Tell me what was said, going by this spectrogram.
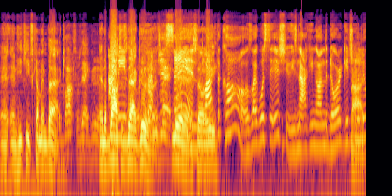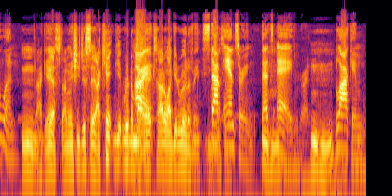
and, and he keeps coming back. The box was that good. And the box I is mean, that good. I'm just Yeah, saying, so block he- the calls. Like, what's the issue? He's knocking on the door. Get you Nah, a new one. Mm, I guess. I mean, she just said, "I can't get rid of my All right. ex. How do I get rid of him?" Stop That's- answering. That's A. right. Mm-hmm. Block him.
